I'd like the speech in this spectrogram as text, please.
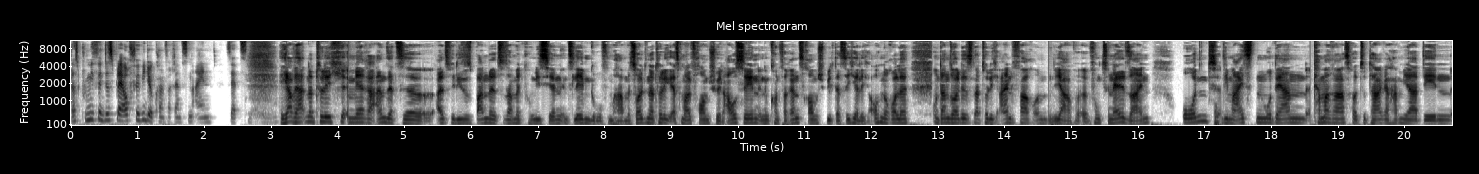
das Promethean Display auch für Videokonferenzen einsetzen kann? Ja, wir hatten natürlich mehrere Ansätze, als wir dieses Bundle zusammen mit Promethean ins Leben gerufen haben. Es sollte natürlich erstmal formschön aussehen. In dem Konferenzraum spielt das sicherlich auch eine Rolle. Und dann sollte es natürlich einfach und ja, funktionell sein. Und die meisten modernen Kameras heutzutage haben ja den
